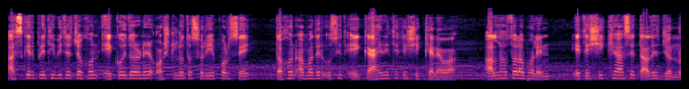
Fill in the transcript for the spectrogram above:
আজকের পৃথিবীতে যখন একই ধরনের অশ্লীলতা ছড়িয়ে পড়ছে, তখন আমাদের উচিত এই কাহিনী থেকে শিক্ষা নেওয়া। আল্লাহ তালা বলেন, এতে শিক্ষা আছে তাদের জন্য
